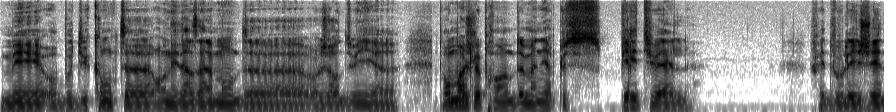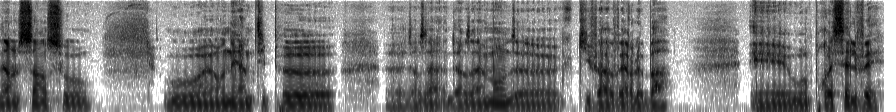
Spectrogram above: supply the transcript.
Mais au bout du compte, euh, on est dans un monde euh, aujourd'hui. Euh, pour moi, je le prends de manière plus spirituelle. Faites-vous léger dans le sens où, où on est un petit peu dans, un, dans un monde qui va vers le bas et où on pourrait s'élever.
